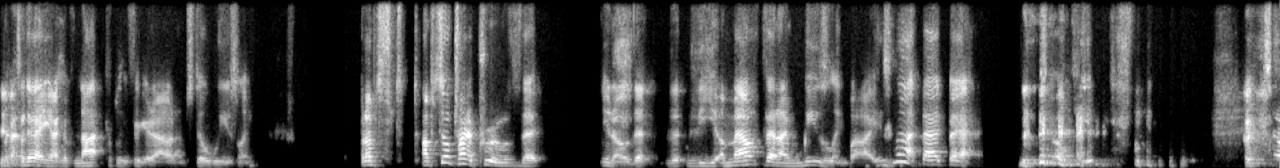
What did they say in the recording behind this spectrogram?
Yeah. But today, I have not completely figured it out. I'm still weaseling, but I'm I'm still trying to prove that you know, that the, the amount that I'm weaseling by is not that bad. So, so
